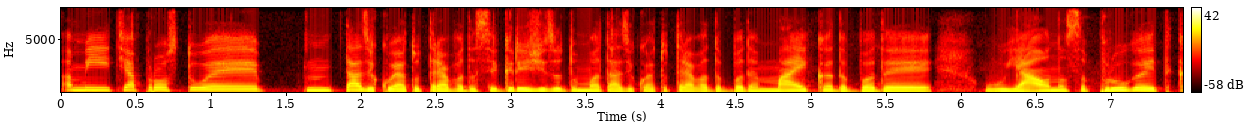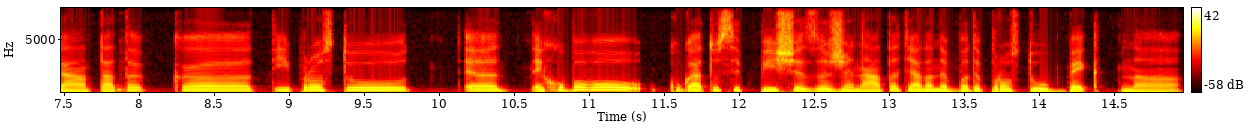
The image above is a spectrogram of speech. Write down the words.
Ами тя просто е тази, която трябва да се грижи за дома, тази, която трябва да бъде майка, да бъде лоялна съпруга и така нататък. Ти просто е, е хубаво, когато се пише за жената, тя да не бъде просто обект на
